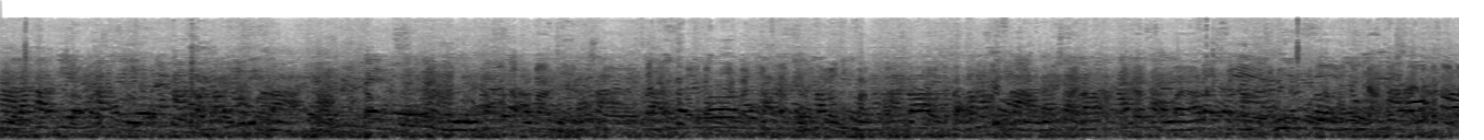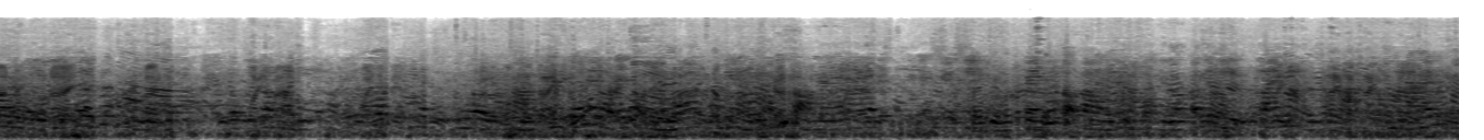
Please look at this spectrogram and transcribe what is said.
พี่ราคาเพียงนะคะที่นะคะ250บาท ค่ะเป็นเสื้อหนาหรือเสื้อเอาบานนะคะก็ต้องมีวันที่เป็นข้าวที่หนึ่งนะคะก็250บาทนะคะเราถ้าไปใส่แล้วเราจะมีเงินเกินเงินนะคะเราก็สามารถเป็นตัวได้ไวมากไวไม่เป็นด้วยค่เพื่อให้เราได้เห็นว่าทำงานที่สองแล้วแต่จริงมันก็เป็นนรุ่นต่อไปนะคะเดี๋ยวเราก็จะมีไล่ใหม่ใช่ครับใช่ครับมาให้ลูกค้า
